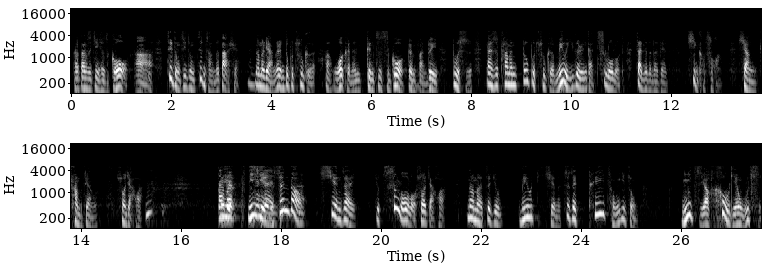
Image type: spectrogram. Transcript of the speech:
他当时竞选是 Gore 啊这种是一种正常的大选。那么两个人都不出格啊，我可能更支持 Gore，更反对布什，但是他们都不出格，没有一个人敢赤裸裸的站在那边信口雌黄，像 Trump 这样说假话。但是那么你衍生到嗯现在就赤裸裸说假话，那么这就没有底线了。这在推崇一种，你只要厚颜无耻，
